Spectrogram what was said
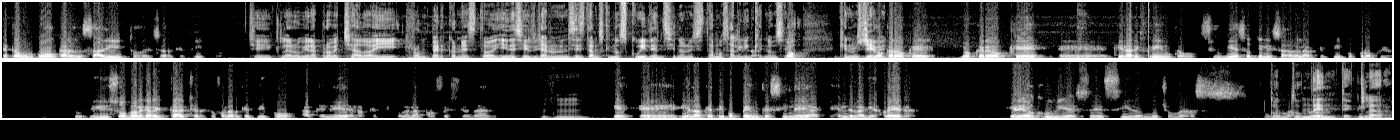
estaba un poco cansadito de ese arquetipo. Sí, claro, hubiera aprovechado ahí romper con esto y decir, ya no necesitamos que nos cuiden, sino necesitamos a alguien que nos, que nos lleve. Yo creo que, yo creo que eh, Hillary Clinton, si hubiese utilizado el arquetipo propio, que utilizó Margaret Thatcher, que fue el arquetipo Atenea, el arquetipo de la profesional, este, y el arquetipo Pentesilea, que es el de la guerrera, creo que hubiese sido mucho más... contundente, claro.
